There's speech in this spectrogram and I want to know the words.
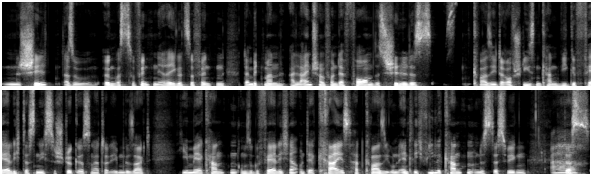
ein Schild, also irgendwas zu finden, eine Regel zu finden, damit man allein schon von der Form des Schildes quasi darauf schließen kann, wie gefährlich das nächste Stück ist. Und hat halt eben gesagt, je mehr Kanten, umso gefährlicher. Und der Kreis hat quasi unendlich viele Kanten und ist deswegen Ah, das,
